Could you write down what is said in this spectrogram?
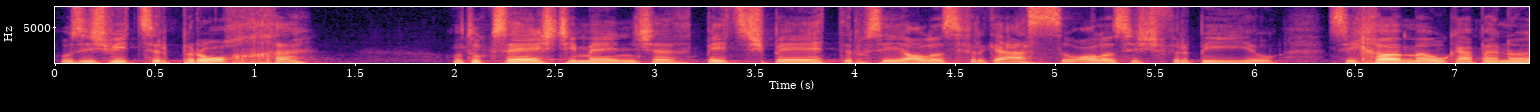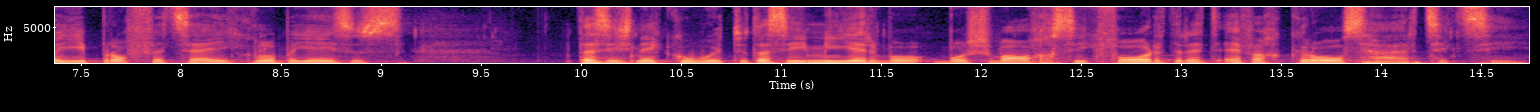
Und es ist wie zerbrochen. Und du siehst die Menschen ein bisschen später und sie haben alles vergessen und alles ist vorbei. Und sie kommen und geben neue Prophezeiungen. Ich glaube, Jesus, das ist nicht gut. Und das sind wir, die schwach sind, gefordert, einfach grossherzig zu sein.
